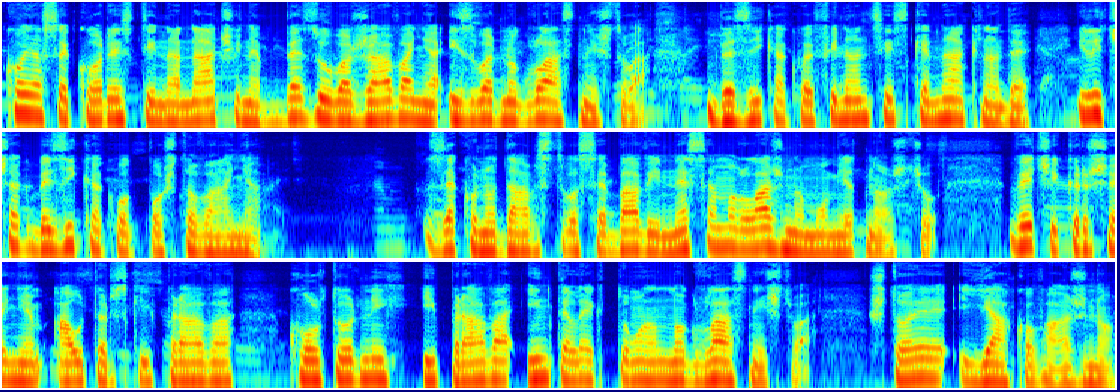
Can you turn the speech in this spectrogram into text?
koja se koristi na načine bez uvažavanja izvornog vlasništva, bez ikakve financijske naknade ili čak bez ikakvog poštovanja. Zakonodavstvo se bavi ne samo lažnom umjetnošću, već i kršenjem autorskih prava, kulturnih i prava intelektualnog vlasništva, što je jako važno.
